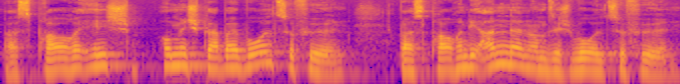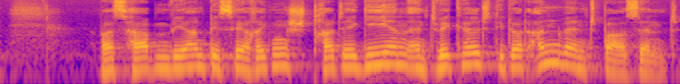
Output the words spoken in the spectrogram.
was brauche ich, um mich dabei wohlzufühlen? Was brauchen die anderen, um sich wohlzufühlen? Was haben wir an bisherigen Strategien entwickelt, die dort anwendbar sind?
